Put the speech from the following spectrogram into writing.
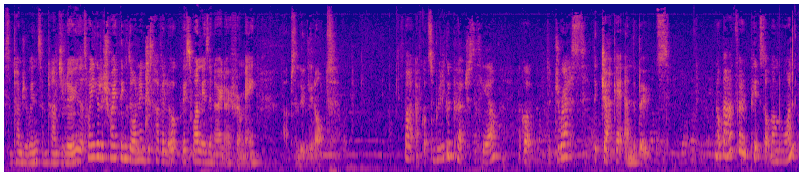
Sometimes you win, sometimes you lose. That's why you gotta try things on and just have a look. This one is a no-no from me. Absolutely not. But I've got some really good purchases here. I've got the dress, the jacket, and the boots. Not bad for pit stop number one.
